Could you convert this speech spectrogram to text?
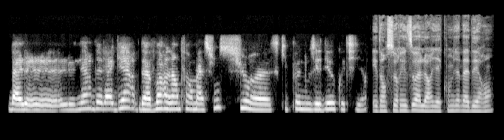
bah, le, nerf de la guerre, d'avoir l'information sur euh, ce qui peut nous aider au quotidien. Et dans ce réseau, alors, il y a combien d'adhérents?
